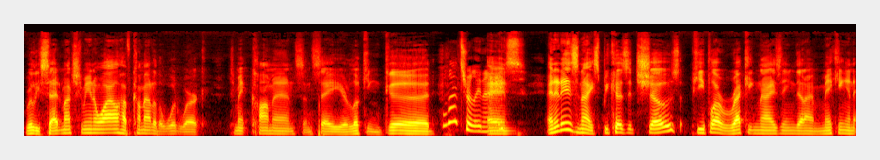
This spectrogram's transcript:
really said much to me in a while have come out of the woodwork to make comments and say you're looking good well that's really nice and And it is nice because it shows people are recognizing that I'm making an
